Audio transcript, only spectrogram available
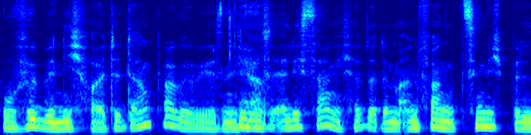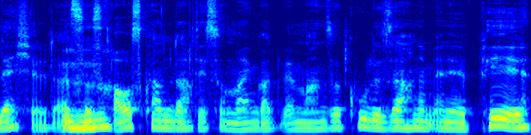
wofür bin ich heute dankbar gewesen. Ich ja. muss ehrlich sagen, ich habe das am Anfang ziemlich belächelt. Als mhm. das rauskam, dachte ich so, mein Gott, wir machen so coole Sachen im NLP.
